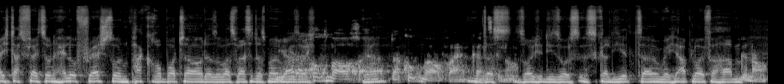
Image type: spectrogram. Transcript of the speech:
Ich dachte vielleicht so ein HelloFresh, so ein Packroboter oder sowas, weißt du, dass man ja, irgendwie da gucken wir auch ja, da gucken wir auch rein, ganz dass genau. solche, die so skaliert da irgendwelche Abläufe haben. Genau.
